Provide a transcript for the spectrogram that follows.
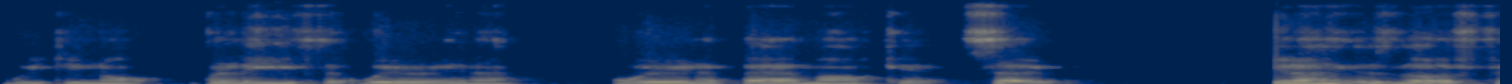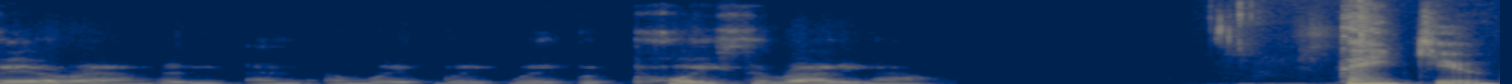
We do not believe that we're in a we're in a bear market. So, you know, I think there's a lot of fear around, and and and we're we're we're poised to rally now. Thank you,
